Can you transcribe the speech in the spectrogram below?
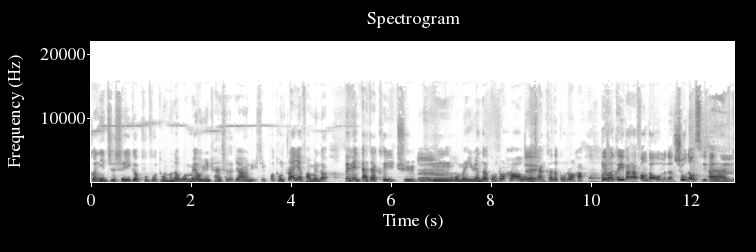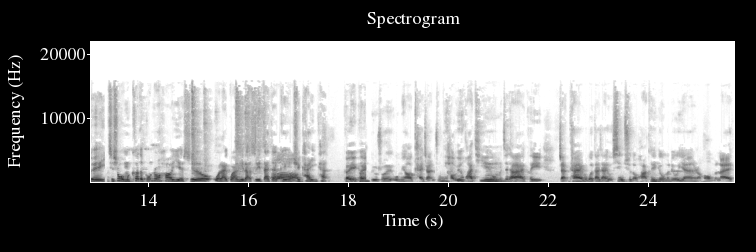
和你只是一个普普通通的我没有孕产史的这样的女性，不同专业方面的备孕，大家可以去嗯。嗯，我们医院的公众号，我们产科的公众号，回头可以把它放到我们的 show notes 里面。哎，对，其实我们科的公众号也是我来管理的，所以大家可以去看一看。可以可以，比如说我们要开展祝你好运话题，我们接下来可以展开。如果大家有兴趣的话，可以给我们留言，然后我们来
